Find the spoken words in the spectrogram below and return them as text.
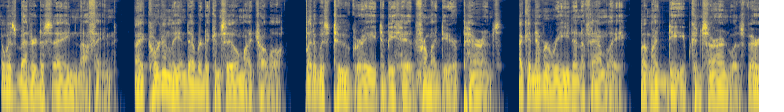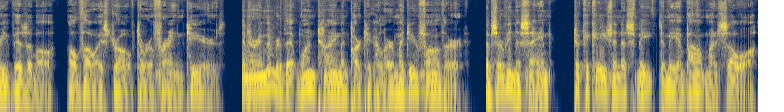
it was better to say nothing. I accordingly endeavored to conceal my trouble, but it was too great to be hid from my dear parents. I could never read in a family, but my deep concern was very visible, although I strove to refrain tears. And I remember that one time in particular, my dear father, observing the same, took occasion to speak to me about my soul,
